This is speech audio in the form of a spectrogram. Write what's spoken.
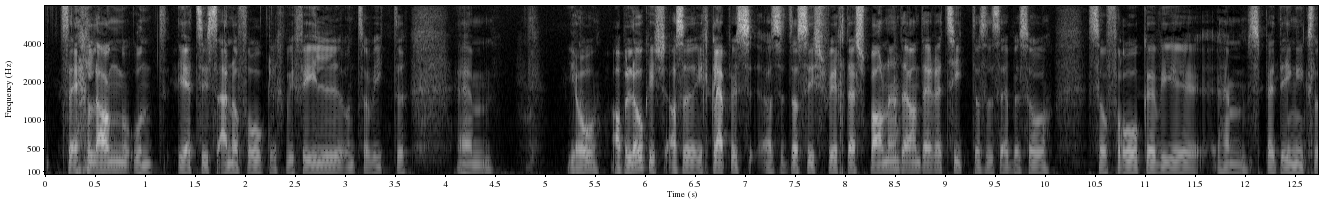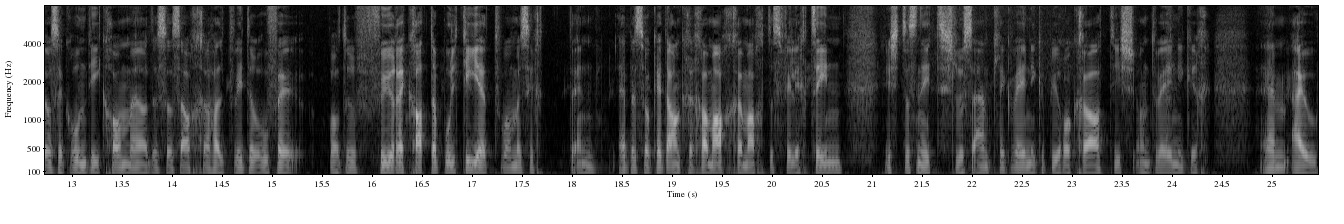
sehr lang und jetzt ist es auch noch fraglich, wie viel und so weiter. Ähm, ja, aber logisch. Also ich glaube, also das ist vielleicht das Spannende an dieser Zeit, dass es eben so, so Fragen wie ähm, das bedingungslose Grundeinkommen oder so Sachen halt wieder auf oder führen katapultiert, wo man sich dann eben so Gedanken kann machen macht das vielleicht Sinn? Ist das nicht schlussendlich weniger bürokratisch und weniger ähm, auch,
